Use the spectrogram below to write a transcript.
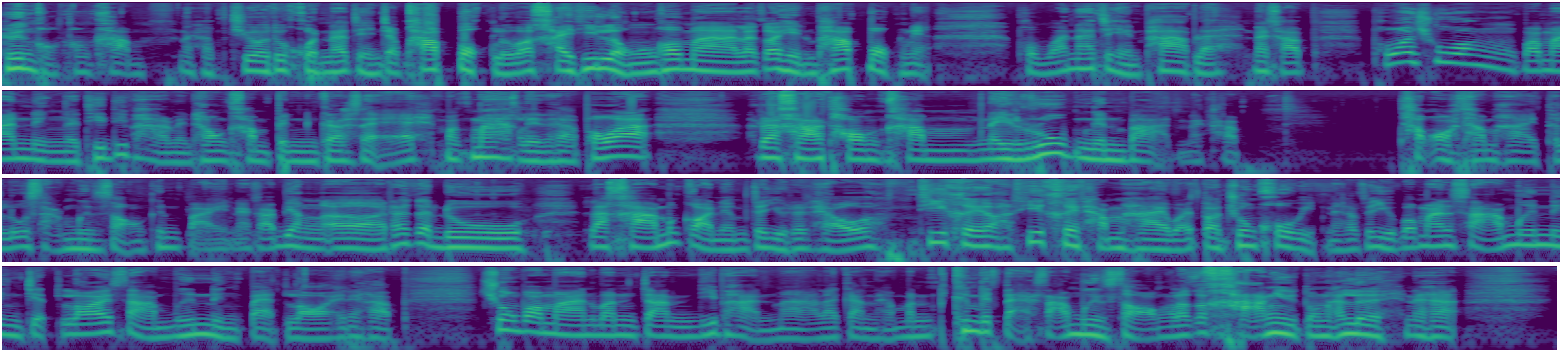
เรื่องของทองคำนะครับเชื่อว่าทุกคนน่าจะเห็นจากภาพปก หรือว่าใครที่หลงเข้ามาแล้วก็เห็นภาพปกเนี่ย ผมว่าน่าจะเห็นภาพแล้วนะครับ เพราะว่าช่วงประมาณหนึ่งอาทิตย์ที่ผ่านมาทองคำเป็นกระแสมาก ๆเลยนะครับ เพราะว่าราคาทองคำในรูปเงินบาทนะครับ ทำออกทำไฮทะลุ 3 2 0 0 0 ขึ้นไปนะครับอย่างเอ่อถ้าเกิดดูราคาเมื่อก่อนเนี่ยมันจะอยู่แถวๆที่เคยที่เคยทำไฮไว้ตอนช่วงโควิดนะครับจะอยู่ประมาณ 31,700 31,800 นะครับช่วงประมาณวันจันทร์ที่ผ่านมาแล้วกันครับมันขึ้นไปแตะ32,000 แล้วก็ค้างอยู่ตรงนั้นเลยนะฮะ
